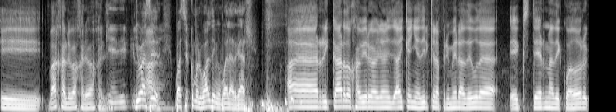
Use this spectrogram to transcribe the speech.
Eh, bájale, bájale, Hay que bájale. añadir que- Yo voy a, hacer, Ah. voy a hacer como el Waldo y me voy a alargar. Ah, Ricardo Javier Gavilanes, hay que añadir que la primera deuda externa de Ecuador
